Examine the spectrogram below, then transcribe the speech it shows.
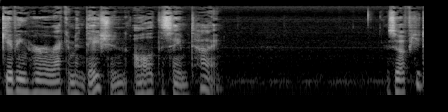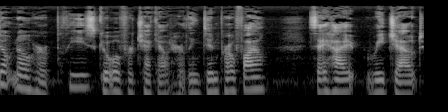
giving her a recommendation all at the same time. So if you don't know her, please go over check out her LinkedIn profile, say hi, reach out,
